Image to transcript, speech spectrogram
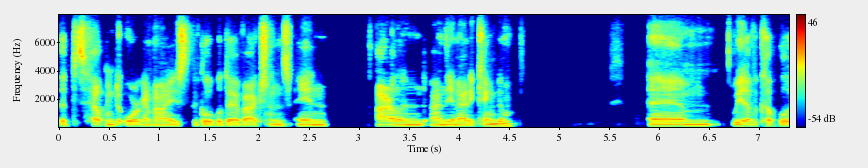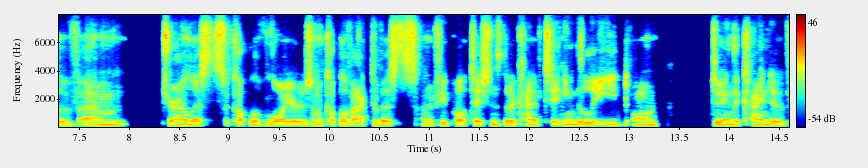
that's helping to organize the global day of actions in Ireland and the United Kingdom. Um, we have a couple of um, journalists, a couple of lawyers, and a couple of activists, and a few politicians that are kind of taking the lead on doing the kind of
